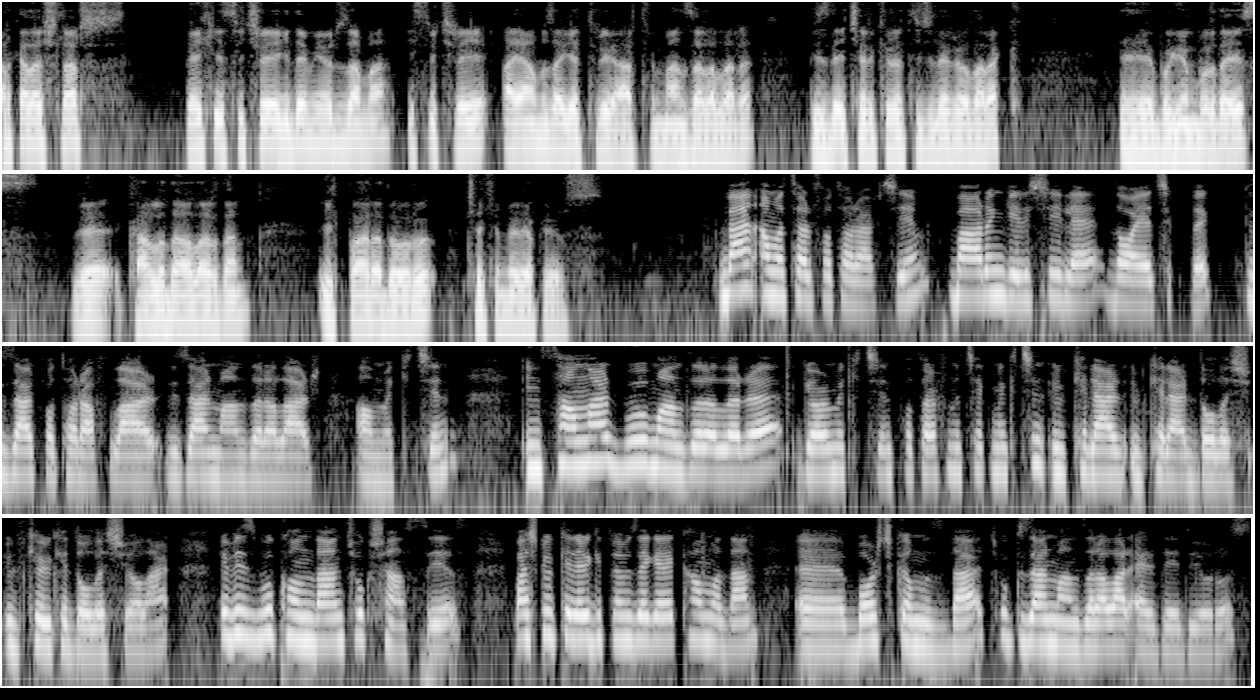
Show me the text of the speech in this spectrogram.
Arkadaşlar belki İsviçre'ye gidemiyoruz ama İsviçre'yi ayağımıza getiriyor Artvin manzaraları. Biz de içerik üreticileri olarak e, bugün buradayız ve Karlı Dağlar'dan ilkbahara doğru çekimler yapıyoruz. Ben amatör fotoğrafçıyım. Baharın gelişiyle doğaya çıktık. Güzel fotoğraflar, güzel manzaralar almak için. İnsanlar bu manzaraları görmek için, fotoğrafını çekmek için ülkeler ülkeler dolaş, ülke ülke dolaşıyorlar. Ve biz bu konudan çok şanslıyız. Başka ülkelere gitmemize gerek kalmadan e, Borçka'mızda çok güzel manzaralar elde ediyoruz.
